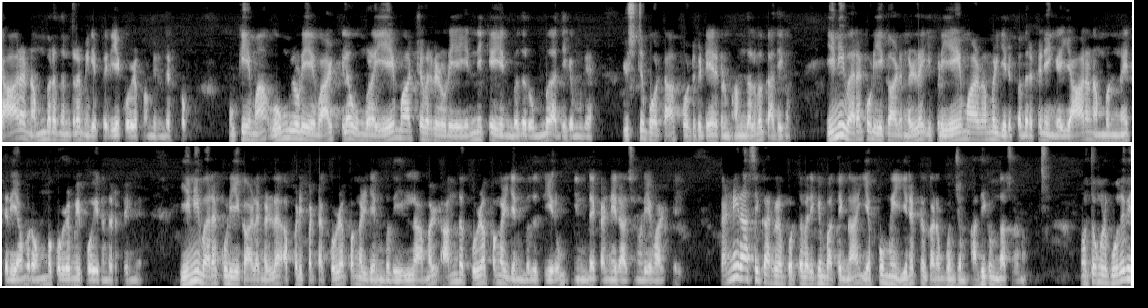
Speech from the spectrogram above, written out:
யாரை நம்புறதுன்ற மிகப்பெரிய குழப்பம் இருந்திருக்கும். முக்கியமா உங்களுடைய வாழ்க்கையில உங்களை ஏமாற்றவர்களுடைய எண்ணிக்கை என்பது ரொம்ப அதிகம்ங்க. லிஸ்ட் போட்டா போட்டுக்கிட்டே இருக்கணும். அந்த அளவுக்கு அதிகம். இனி வரக்கூடிய காலங்கள்ல இப்படி ஏமாறாமல் இருப்பதற்கு நீங்க யாரை நம்பணும்னே தெரியாம ரொம்ப குழம்பி போயிருந்திருப்பீங்க. இனி வரக்கூடிய காலங்கள்ல அப்படிப்பட்ட குழப்பங்கள் என்பது இல்லாமல் அந்த குழப்பங்கள் என்பது தீரும் இந்த கன்னிராசினுடைய வாழ்க்கையில். கன்னிராசிக்காரர்களை பொறுத்த வரைக்கும் பாத்தீங்கன்னா எப்பவுமே இறக்க கடன் கொஞ்சம் அதிகம் தான் சொல்லணும். மற்றவங்களுக்கு உதவி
